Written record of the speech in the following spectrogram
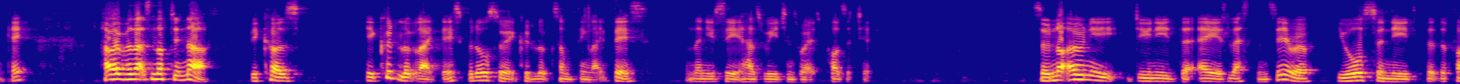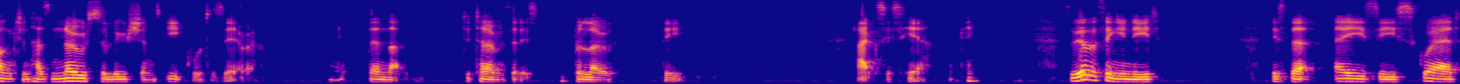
Okay. However, that's not enough because it could look like this, but also it could look something like this, and then you see it has regions where it's positive. So not only do you need that a is less than 0, you also need that the function has no solutions equal to 0. Then that determines that it's below the axis here. Okay. So the other thing you need is that az squared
